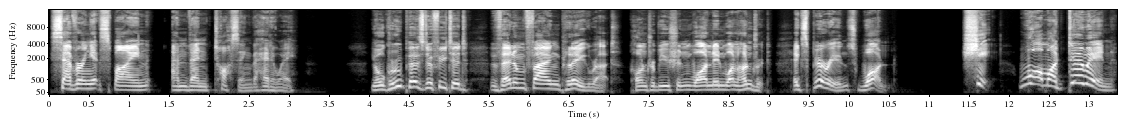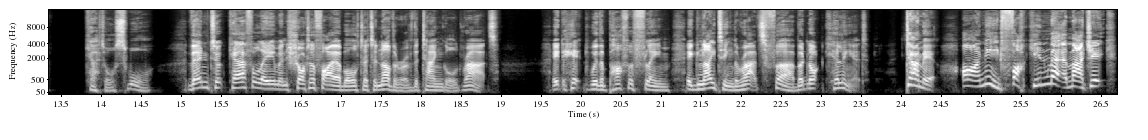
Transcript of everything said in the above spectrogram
severing its spine and then tossing the head away. Your group has defeated Venom Fang Plague Rat, contribution 1 in 100, experience 1. Shit, what am I doing? Kettle swore, then took careful aim and shot a firebolt at another of the tangled rats. It hit with a puff of flame, igniting the rat's fur but not killing it. Damn it, I need fucking meta magic!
